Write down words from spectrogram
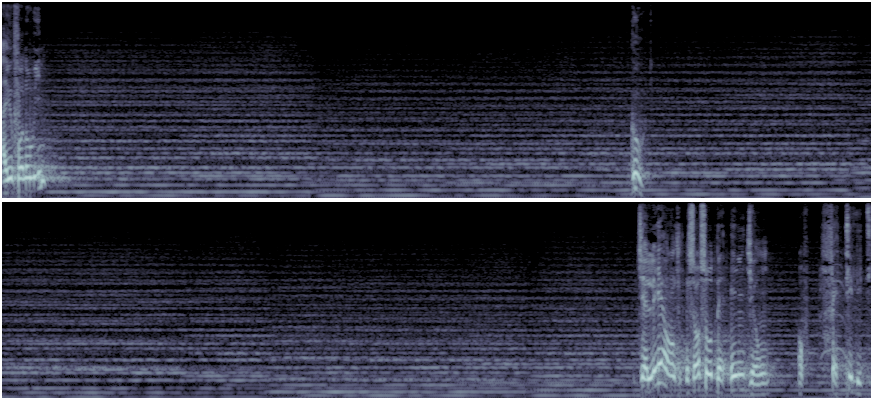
Are you following? Good. Jeliel is also the angel of fertility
